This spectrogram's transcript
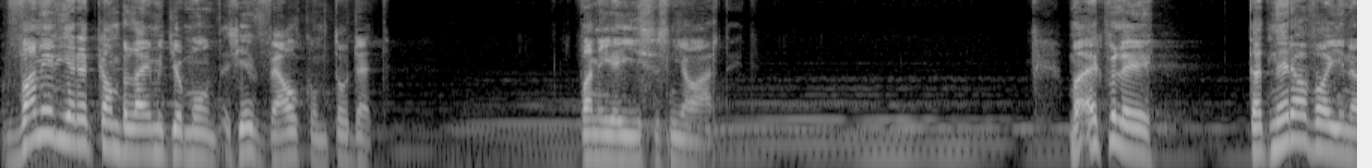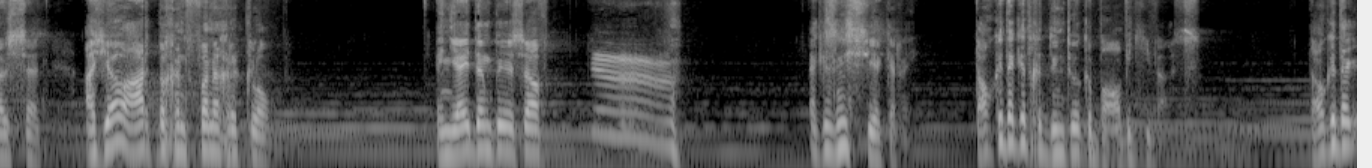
Wanneer jy dit kan bely met jou mond, is jy welkom tot dit. Wanneer jy Jesus in jou hart het. Maar ek wil hê dat net daar waar jy nou sit, as jou hart begin vinniger klop en jy dink by jouself ek is nie seker nie. Dalk het ek dit gedoen toe ek 'n babatjie was. Dalk het ek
